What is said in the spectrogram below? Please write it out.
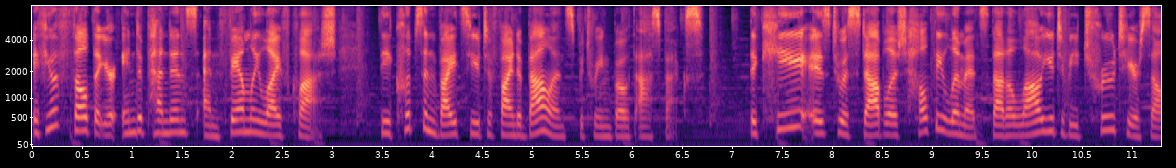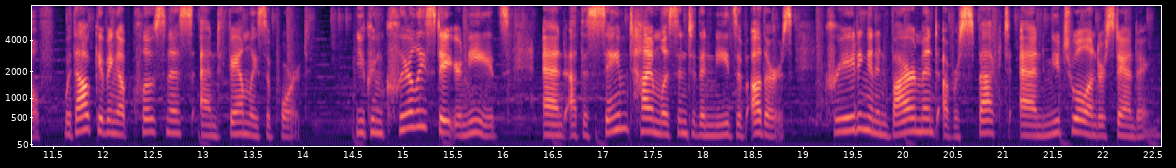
If you have felt that your independence and family life clash, the eclipse invites you to find a balance between both aspects. The key is to establish healthy limits that allow you to be true to yourself without giving up closeness and family support. You can clearly state your needs and at the same time listen to the needs of others, creating an environment of respect and mutual understanding.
